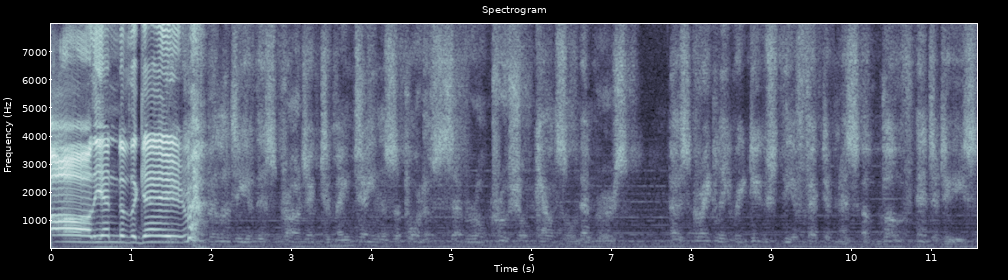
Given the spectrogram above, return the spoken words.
Oh, the end of the game. The ability of this project to maintain the support of several crucial council members has greatly reduced the effectiveness of both entities.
